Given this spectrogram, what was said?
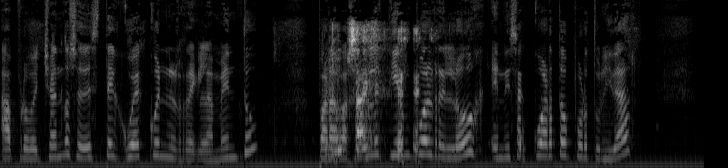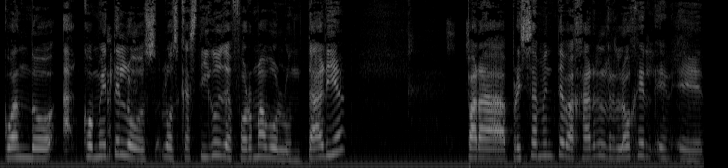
aprovechándose de este hueco en el reglamento para bajarle tiempo al reloj en esa cuarta oportunidad cuando comete los, los castigos de forma voluntaria para precisamente bajar el reloj. Eh, eh,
